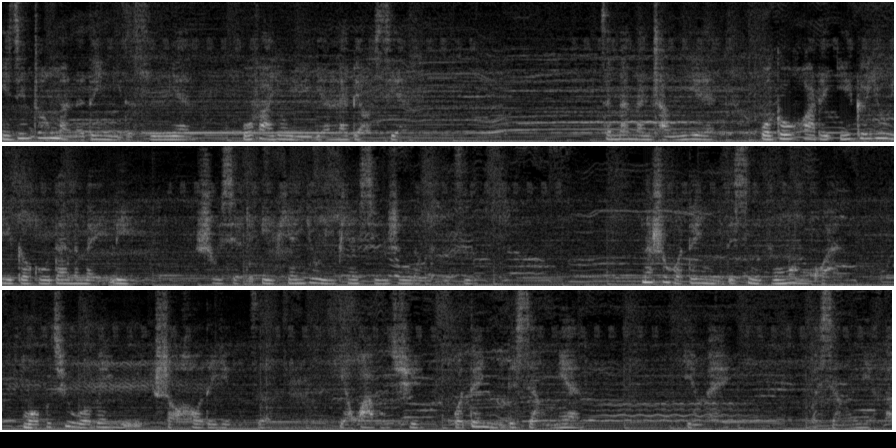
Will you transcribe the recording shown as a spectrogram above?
已经装满了对你的思念，无法用语言来表现。在漫漫长夜，我勾画着一个又一个孤单的美丽，书写着一篇又一篇新生的文字。那是我对你的幸福梦幻，抹不去我为你守候的影子，也画不去我对你的想念，因为。想你了。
